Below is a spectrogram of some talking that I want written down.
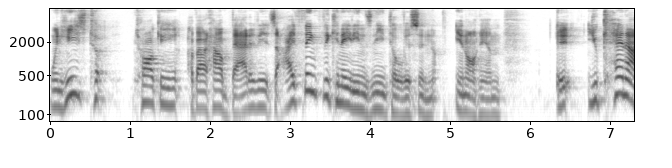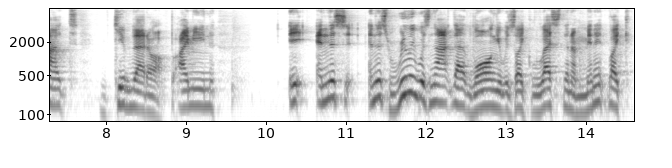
when he's t- talking about how bad it is, I think the Canadiens need to listen in on him. It, you cannot give that up. I mean, it, and this and this really was not that long. It was like less than a minute. Like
